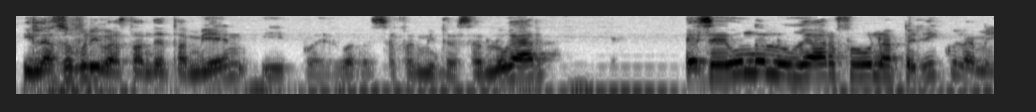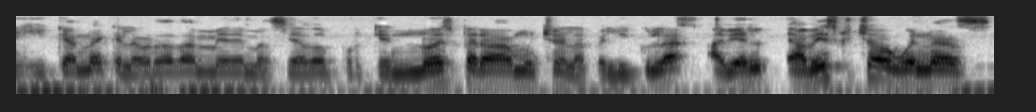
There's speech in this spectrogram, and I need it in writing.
Y la sufrí bastante también y pues bueno, ese fue mi tercer lugar. El segundo lugar fue una película mexicana que la verdad amé demasiado porque no esperaba mucho de la película. Había, había escuchado buenas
